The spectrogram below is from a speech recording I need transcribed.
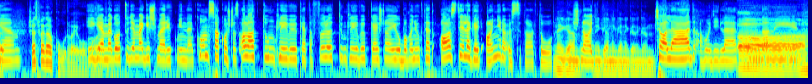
Igen. És ez például kurva jó Igen, volt. meg ott ugye megismerjük minden komszakost, az alattunk lévőket, a fölöttünk lévőkkel is nagyon jóban vagyunk, tehát az tényleg egy annyira összetartó Igen, és nagy igen, igen, igen, igen. család, ahogy így lehet mondani. Ah.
